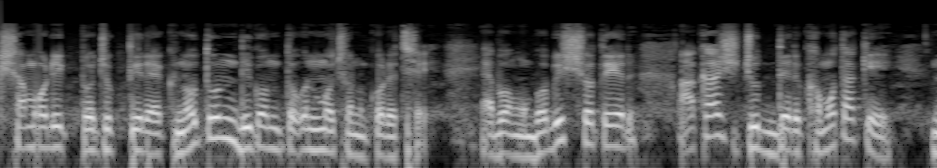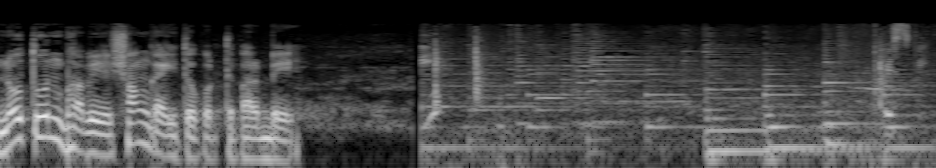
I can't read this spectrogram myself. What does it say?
সামরিক প্রযুক্তির এক নতুন দিগন্ত উন্মোচন করেছে এবং ভবিষ্যতের আকাশ যুদ্ধের ক্ষমতাকে নতুনভাবে সংজ্ঞায়িত করতে পারবে। Crispy.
